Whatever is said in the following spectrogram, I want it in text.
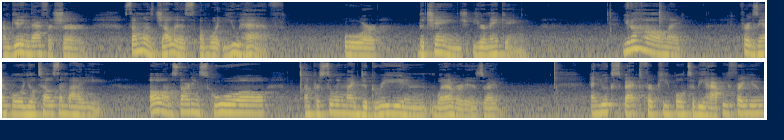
I'm getting that for sure. Someone's jealous of what you have or the change you're making. You know how, like, for example, you'll tell somebody, oh, I'm starting school, I'm pursuing my degree in whatever it is, right? And you expect for people to be happy for you.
